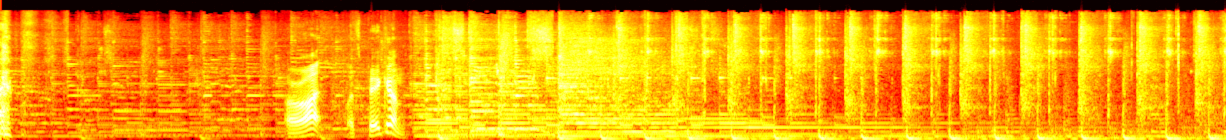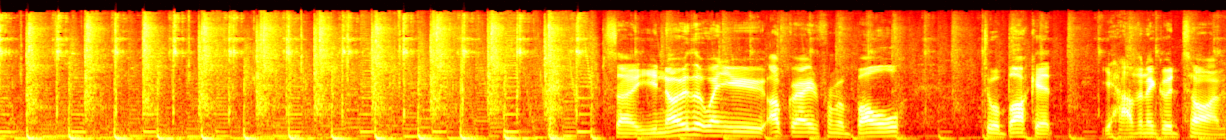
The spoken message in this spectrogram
All right, let's pick them. So you know that when you upgrade from a bowl to a bucket, you're having a good time.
